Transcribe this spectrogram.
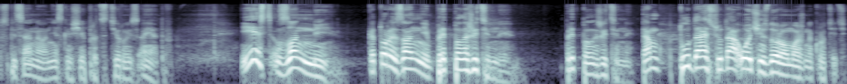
специально несколько вещей процитирую из аятов. Есть зонни, которые зонни предположительные. Предположительные. Там туда-сюда очень здорово можно крутить.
